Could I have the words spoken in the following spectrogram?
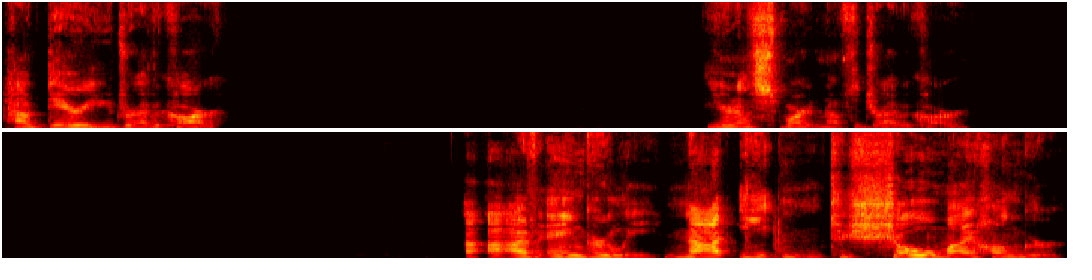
How dare you drive a car? You're not smart enough to drive a car. I- have angrily not eaten to show my hunger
